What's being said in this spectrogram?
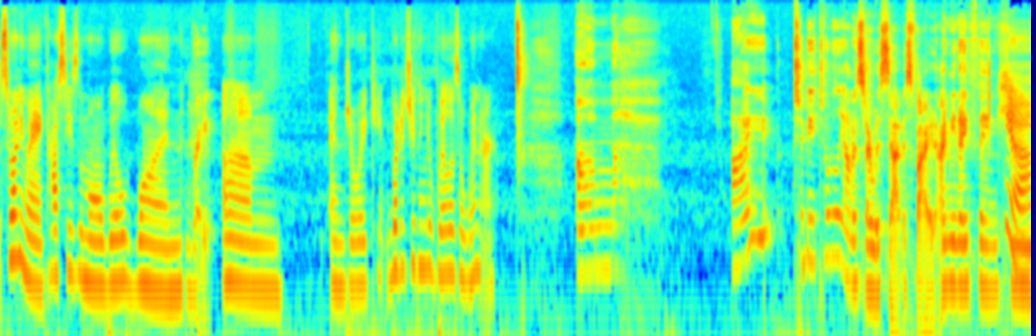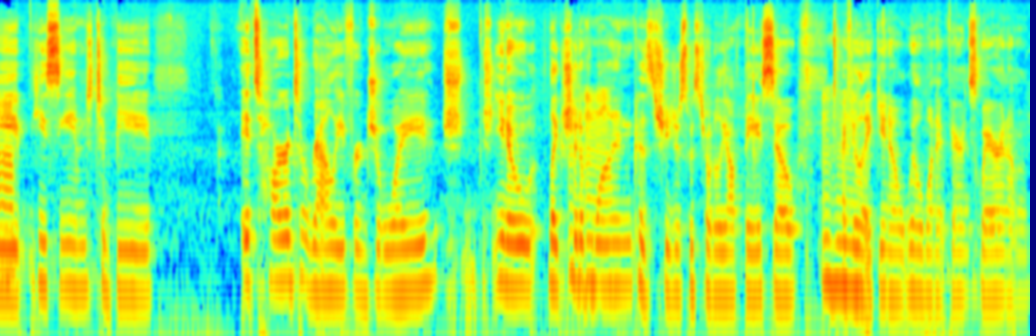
so anyway, Kesi's the mole. Will won. right. Um, and Joi came. What did you think of Will as a winner? Um, I, to be totally honest, I was satisfied. I mean, I think he Yeah. he seemed to be. It's hard to rally for Joi. Sh- sh- you know, like should have won because she just was totally off base. So I feel like you know Will won it fair and square, and I'm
